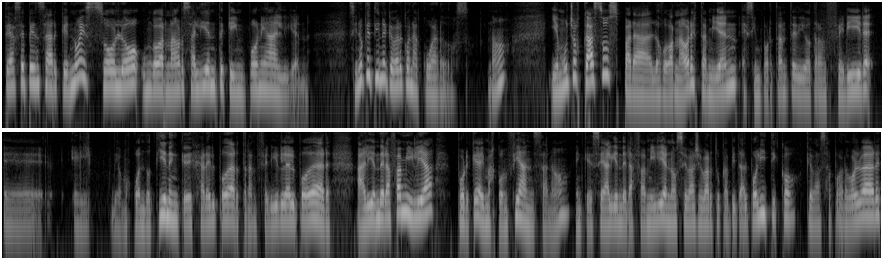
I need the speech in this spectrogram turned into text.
te hace pensar que no es solo un gobernador saliente que impone a alguien, sino que tiene que ver con acuerdos, ¿no? Y en muchos casos, para los gobernadores también es importante, digo, transferir eh, el digamos, cuando tienen que dejar el poder, transferirle el poder a alguien de la familia, porque hay más confianza, ¿no? En que ese alguien de la familia no se va a llevar tu capital político, que vas a poder volver.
